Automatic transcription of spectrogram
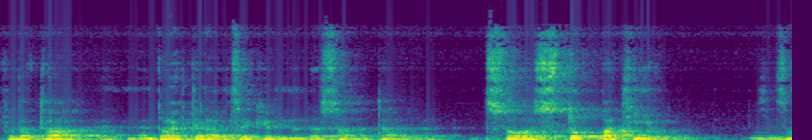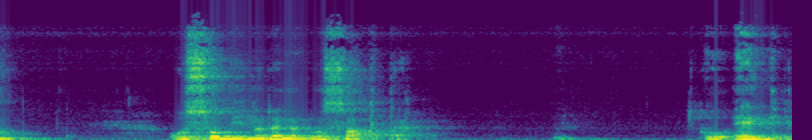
For det tar en brøkdel av et sekund, men det tar, så stopper tida. Ikke sant? Og så begynner den å gå sakte. Og jeg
